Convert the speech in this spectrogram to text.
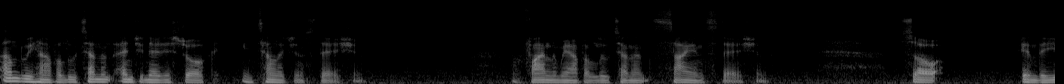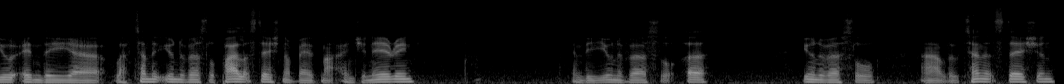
And we have a Lieutenant Engineering Stroke Intelligence Station. And finally we have a Lieutenant Science Station. So in the U in the uh, Lieutenant Universal Pilot Station I've made my engineering. In the Universal uh, Universal uh, Lieutenant Station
